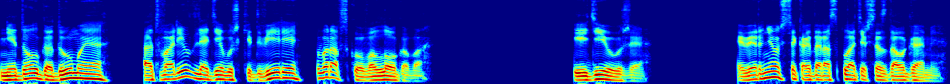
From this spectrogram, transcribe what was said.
недолго думая, отворил для девушки двери воровского логова. «Иди уже. Вернешься, когда расплатишься с долгами».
